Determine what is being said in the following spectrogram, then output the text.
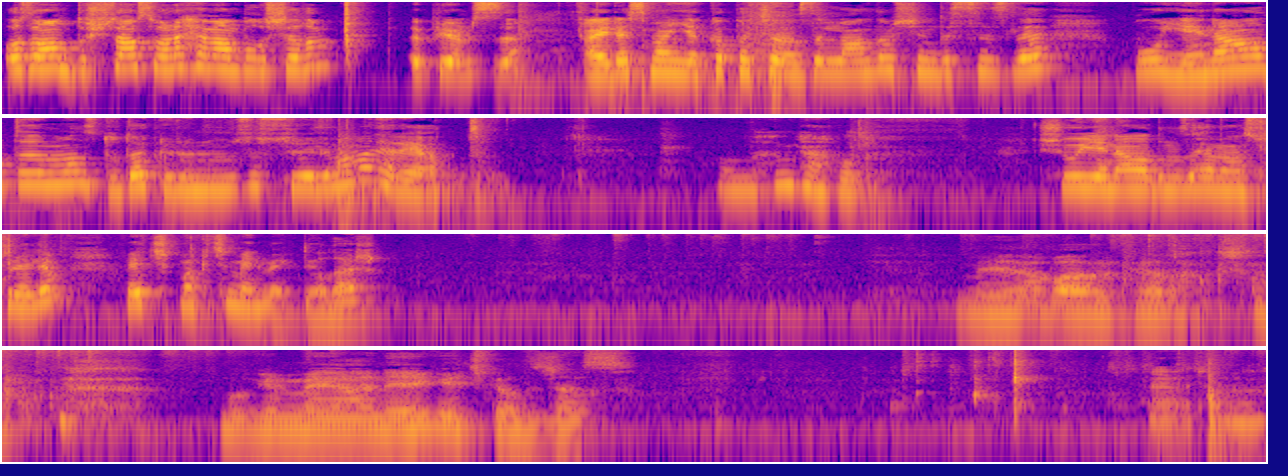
O zaman duştan sonra hemen buluşalım. Öpüyorum sizi. Ay resmen yaka paça hazırlandım. Şimdi sizle bu yeni aldığımız dudak ürünümüzü sürelim ama nereye attım? Allah'ım heh buldum. Şu yeni aldığımızı hemen sürelim ve çıkmak için beni bekliyorlar. Merhaba arkadaşlar. Bugün meyhaneye geç kalacağız. Evet onu.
